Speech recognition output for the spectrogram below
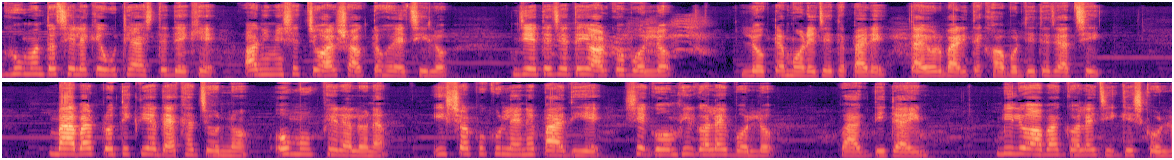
ঘুমন্ত ছেলেকে উঠে আসতে দেখে অনিমেষের চোয়াল শক্ত হয়েছিল। যেতে যেতেই অর্ক বলল, লোকটা মরে যেতে পারে, তাই ওর বাড়িতে খবর দিতে যাচ্ছি। বাবার প্রতিক্রিয়া দেখার জন্য ও মুখ ফেরালো না। ঈশ্বর পুকুর লেনে পা দিয়ে সে গম্ভীর গলায় বলল দি টাইম বিলু অবাক গলায় জিজ্ঞেস করল,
